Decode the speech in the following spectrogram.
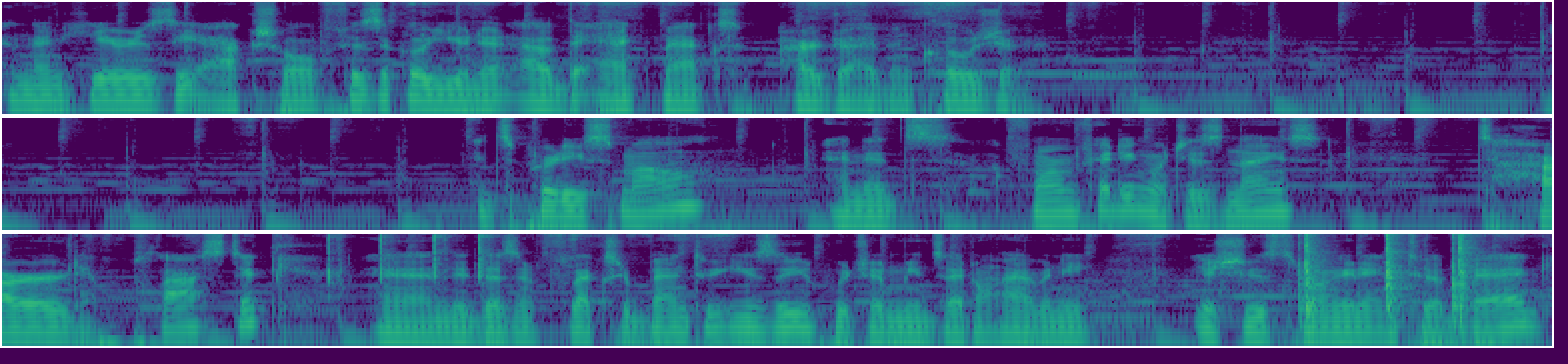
And then here's the actual physical unit of the AnkMax hard drive enclosure. It's pretty small and it's form-fitting, which is nice. It's hard plastic and it doesn't flex or bend too easily, which means I don't have any issues throwing it into a bag.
